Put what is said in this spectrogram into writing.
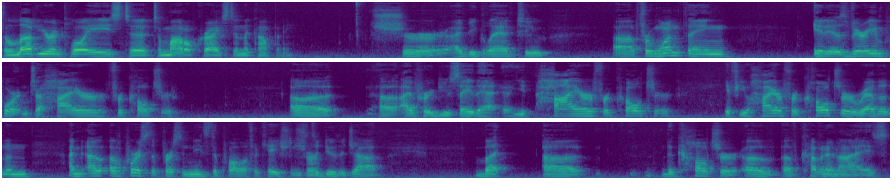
to love your employees, to, to model Christ in the company? Sure, I'd be glad to. Uh, for one thing, it is very important to hire for culture. Uh, uh, I've heard you say that. You hire for culture. If you hire for culture rather than, I mean, of course, the person needs the qualifications Sure. to do the job, but uh, the culture of, of Covenant Eyes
